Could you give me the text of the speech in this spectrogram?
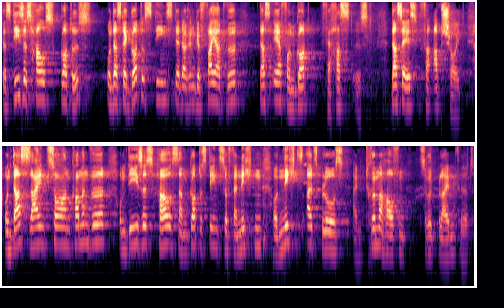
dass dieses Haus Gottes und dass der Gottesdienst, der darin gefeiert wird, dass er von Gott verhasst ist, dass er es verabscheut und dass sein Zorn kommen wird, um dieses Haus samt Gottesdienst zu vernichten und nichts als bloß ein Trümmerhaufen zurückbleiben wird.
